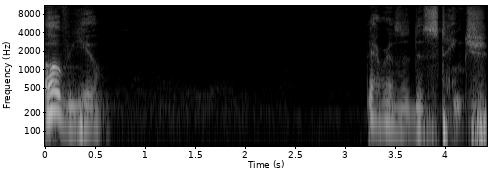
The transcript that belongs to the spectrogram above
of you, there is a distinction.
